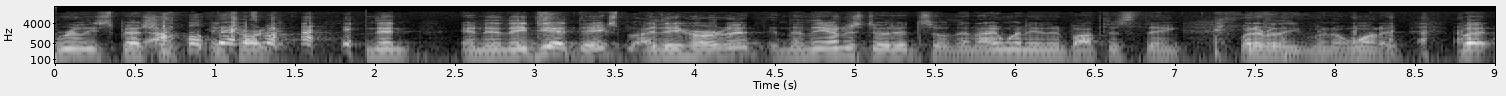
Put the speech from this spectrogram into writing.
really special Oh, in Target." right. And then and then they did. They expl- they heard it, and then they understood it. So then I went in and bought this thing, whatever they you know, wanted. But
